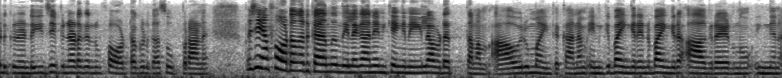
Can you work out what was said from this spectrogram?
എടുക്കുന്നുണ്ട്. ഈ ജീപ്പിന്റെ അവിടെ ഫോട്ടോ ഒക്കെ എടുക്കാൻ സൂപ്പറാണ്. പക്ഷേ ഞാൻ ഫോട്ടോ ഒന്നും എടുക്കാൻ നിന്നില്ല. കാരണം എനിക്ക് എങ്ങനെയെങ്കിലും അവിടെ എത്തണം. ആ ഒരു മൈൻഡ് കാരണം എനിക്ക് ഭയങ്കര ഭയങ്കര ആഗ്രഹമായിരുന്നു ഇങ്ങനെ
